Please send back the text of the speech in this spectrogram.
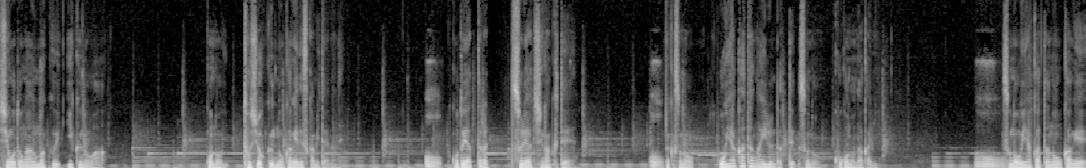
仕事がうまくいくのはこの敏夫君のおかげですかみたいなね。ことやったらそれは違くてなんかその親方がいるんだってそのここの中に。その親方のおかげ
